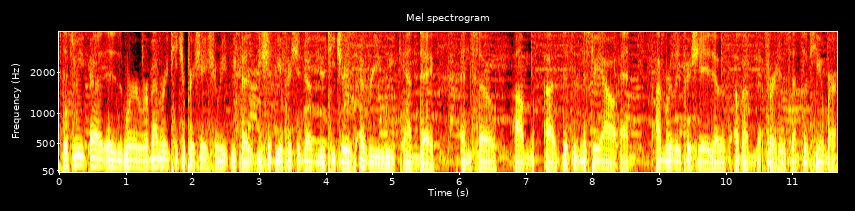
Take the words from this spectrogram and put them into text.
This week uh, is we're remembering Teacher Appreciation Week because you should be appreciative of your teachers every week and day. And so um, uh, this is Mr. Yao, and I'm really appreciative of him for his sense of humor.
